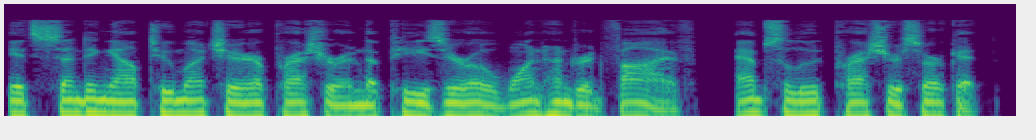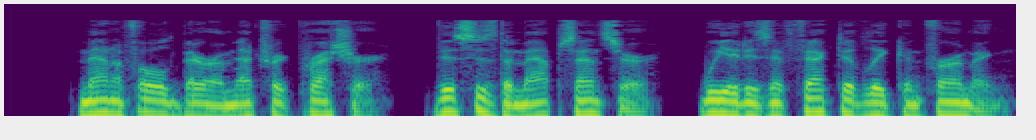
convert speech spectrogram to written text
it's sending out too much air pressure in the P0105, absolute pressure circuit. Manifold barometric pressure, this is the map sensor, we it is effectively confirming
